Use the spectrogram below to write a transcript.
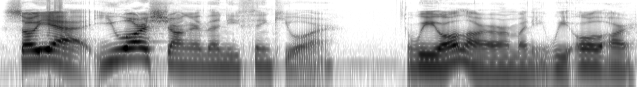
So, yeah, you are stronger than you think you are. We all are money. We all are.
